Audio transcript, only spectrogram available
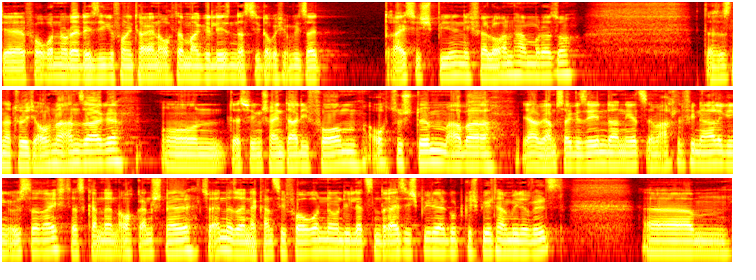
der Vorrunde oder der Siege von Italien auch da mal gelesen, dass sie, glaube ich, irgendwie seit 30 Spielen nicht verloren haben oder so. Das ist natürlich auch eine Ansage und deswegen scheint da die Form auch zu stimmen. Aber ja, wir haben es ja gesehen dann jetzt im Achtelfinale gegen Österreich. Das kann dann auch ganz schnell zu Ende sein. Da kannst du die Vorrunde und die letzten 30 Spiele gut gespielt haben, wie du willst. Ähm,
